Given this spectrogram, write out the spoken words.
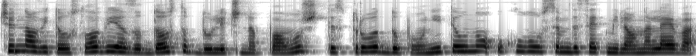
че новите условия за достъп до лична помощ ще струват допълнително около 80 милиона лева.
